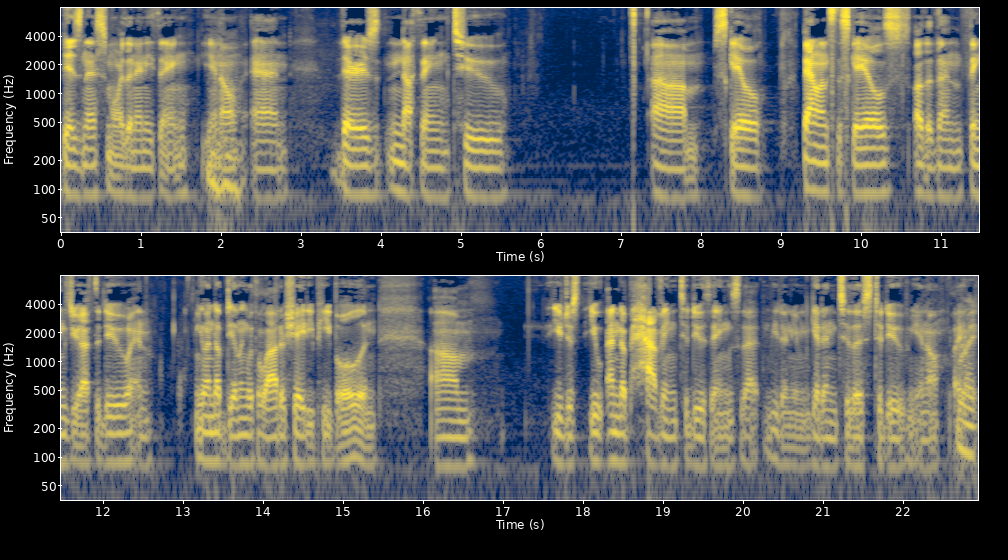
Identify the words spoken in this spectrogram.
business more than anything, you know. And there's nothing to um, scale balance the scales other than things you have to do, and you end up dealing with a lot of shady people and. Um, you just you end up having to do things that you didn't even get into this to do you know like right.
